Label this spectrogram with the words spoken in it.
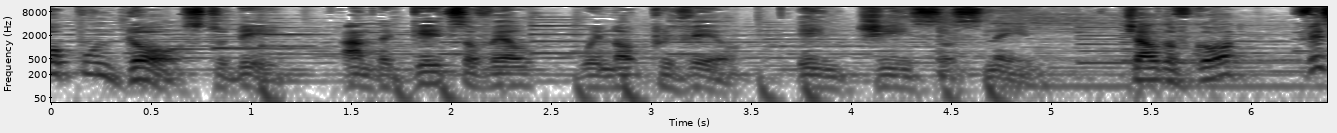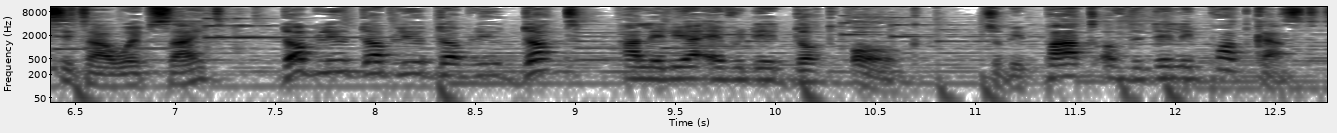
open doors today, and the gates of hell will not prevail. In Jesus' name. Child of God, visit our website www.hallelujaheveryday.org to be part of the daily podcast.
